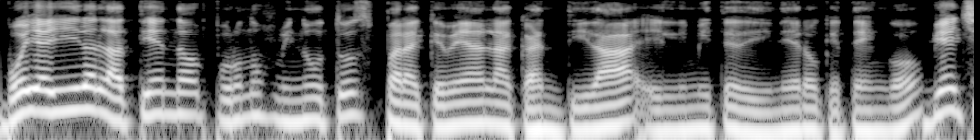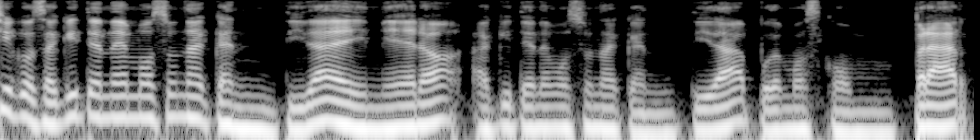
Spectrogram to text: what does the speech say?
Voy a ir a la tienda por unos minutos para que vean la cantidad, el límite de dinero que tengo. Bien chicos, aquí tenemos una cantidad de dinero. Aquí tenemos una cantidad. Podemos comprar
